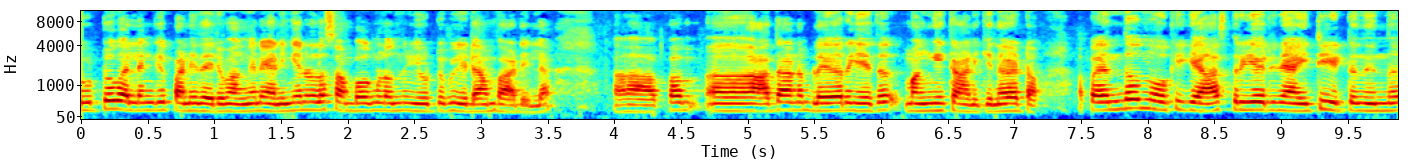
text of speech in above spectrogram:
യൂട്യൂബ് അല്ലെങ്കിൽ പണി തരും. അങ്ങനെയാണ്. ഇങ്ങനെയുള്ള സംഭവങ്ങളൊന്നും യൂട്യൂബിൽ ഇടാൻ പാടില്ല. അപ്പം അതാണ് ബ്ലെയർ ചെയ്ത് മങ്ങി കാണിക്കുന്നത് കേട്ടോ. അപ്പോൾ എന്തോ നോക്കിക്കേ ആ സ്ത്രീ ഒരു നൈറ്റി ഇട്ട് നിന്ന്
